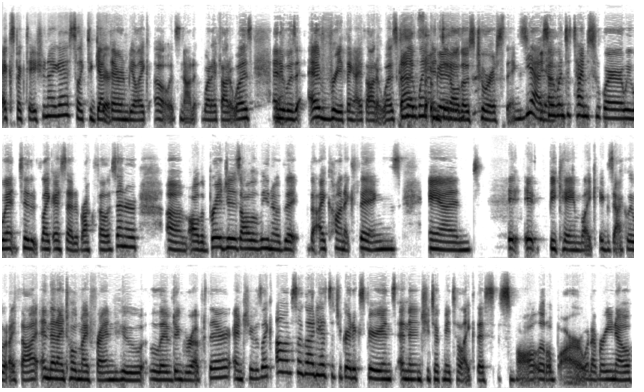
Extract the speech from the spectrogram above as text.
expectation, I guess, like to get sure. there and be like, oh, it's not what I thought it was. And yeah. it was everything I thought it was because I went so and good. did all those tourist things. Yeah, yeah, So I went to Times Square. We went to, like I said, Rockefeller Center, um, all the bridges, all of, you know, the, the iconic things. And it, it, became like exactly what I thought. And then I told my friend who lived and grew up there, and she was like, Oh, I'm so glad you had such a great experience. And then she took me to like this small little bar or whatever, you know,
